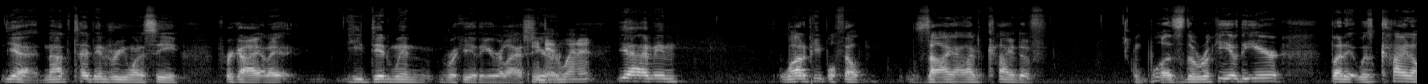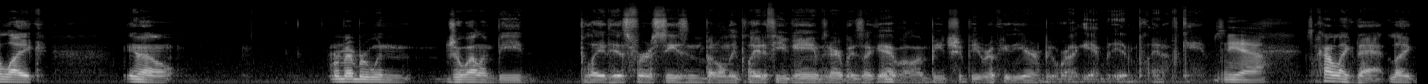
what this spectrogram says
yeah, not the type of injury you want to see for a guy. And I, he did win rookie of the year last He year. He did win it. Yeah, I mean, a lot of people felt Zion kind of was the rookie of the year, but it was kind of like, you know, remember when Joel Embiid played his first season but only played a few games, and everybody's like, yeah, well, Embiid should be rookie of the year, and people were like, yeah, but he didn't play enough games. Yeah. It's kind of like that. Like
